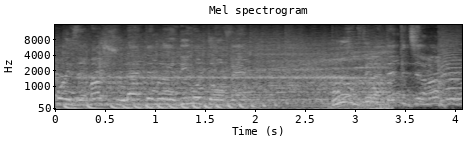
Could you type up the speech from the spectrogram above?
פה איזה משהו שאולי אתם לא יודעים אותו, ו... בום, ולתת את זה למעלה. איזה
